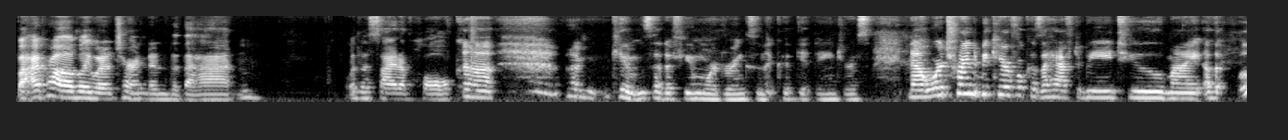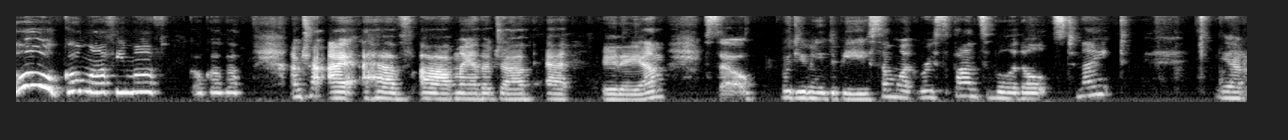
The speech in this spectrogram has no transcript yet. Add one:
But I probably would have turned into that with a side of Hulk. Uh, Kim said a few more drinks and it could get dangerous. Now we're trying to be careful because I have to be to my other. Oh, go Moffy Moff, go go go! I'm trying. I have uh, my other job at 8 a.m. So we do need to be somewhat responsible adults tonight. Yeah,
